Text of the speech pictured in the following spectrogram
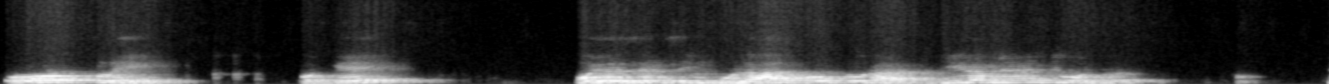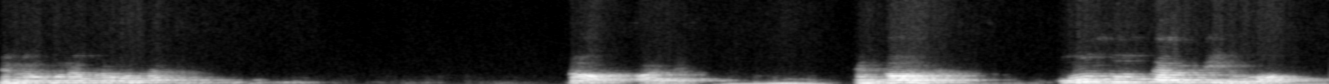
or place. ¿Ok? Puede ser singular o plural. Dígame, Angie, ¿vos- ¿tiene alguna pregunta? No, ok. Entonces, un sustantivo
